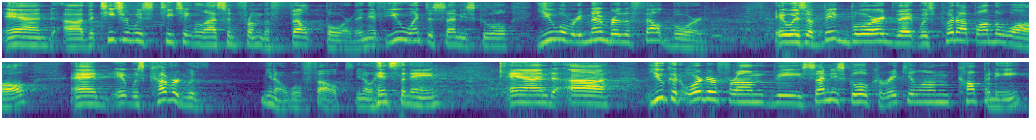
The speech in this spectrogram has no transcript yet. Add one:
and uh, the teacher was teaching a lesson from the felt board. And if you went to Sunday school, you will remember the felt board. It was a big board that was put up on the wall and it was covered with, you know, well, felt, you know, hence the name. And uh, you could order from the Sunday school curriculum company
